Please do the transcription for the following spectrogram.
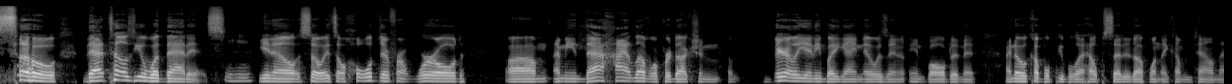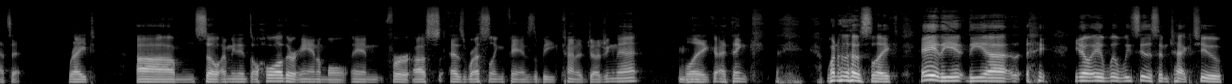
So that tells you what that is. Mhm. You know, so it's a whole different world. Um, I mean, that high level production, barely anybody I know is in, involved in it. I know a couple people that help set it up when they come to town. That's it, right? Um, so I mean, it's a whole other animal, and for us as wrestling fans to be kind of judging that, Mhm. like I think one of those like, hey, the the uh, you know, it, we see this in tech too,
